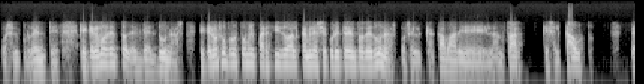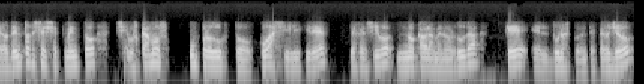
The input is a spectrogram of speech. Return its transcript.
pues el prudente. ¿Que queremos dentro del, Dunas? ¿Que queremos un producto muy parecido al Camino Security dentro de Dunas? Pues el que acaba de lanzar, que es el Cauto. Pero dentro de ese segmento, si buscamos un producto cuasi liquidez defensivo, no cabe la menor duda que el Dunas Prudente. Pero yo,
